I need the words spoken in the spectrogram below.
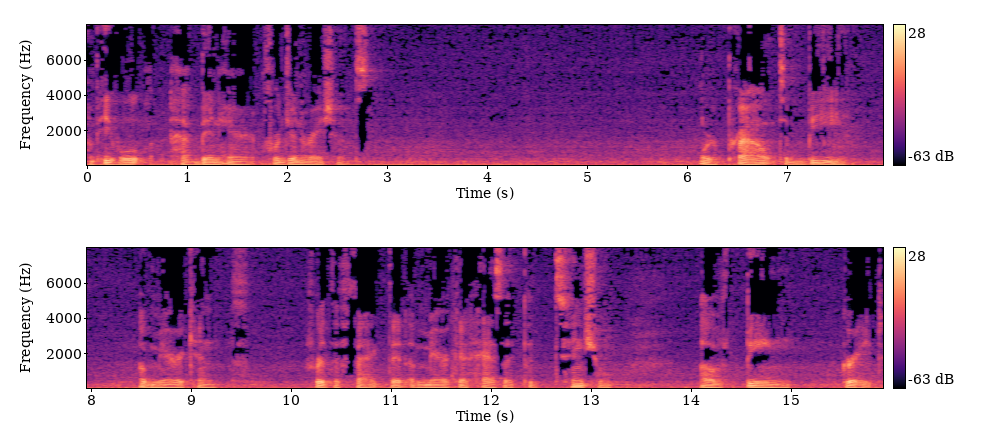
My people have been here for generations. We're proud to be Americans for the fact that America has a potential of being great.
